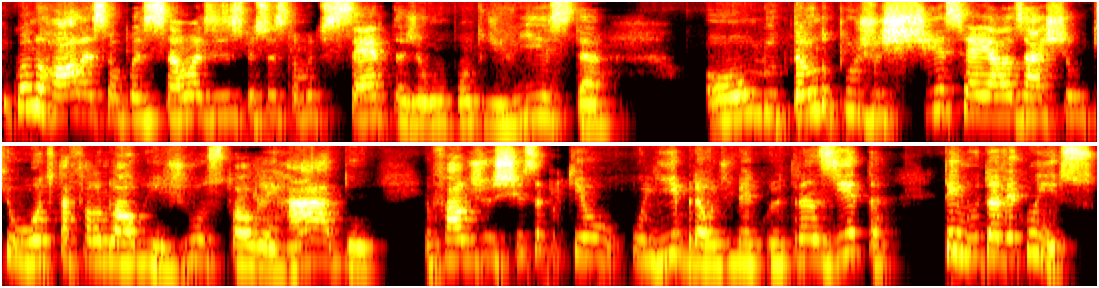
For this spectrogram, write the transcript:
E quando rola essa oposição, às vezes as pessoas estão muito certas de algum ponto de vista, ou lutando por justiça e elas acham que o outro está falando algo injusto, algo errado. Eu falo justiça porque o, o Libra, onde o Mercúrio transita, tem muito a ver com isso.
